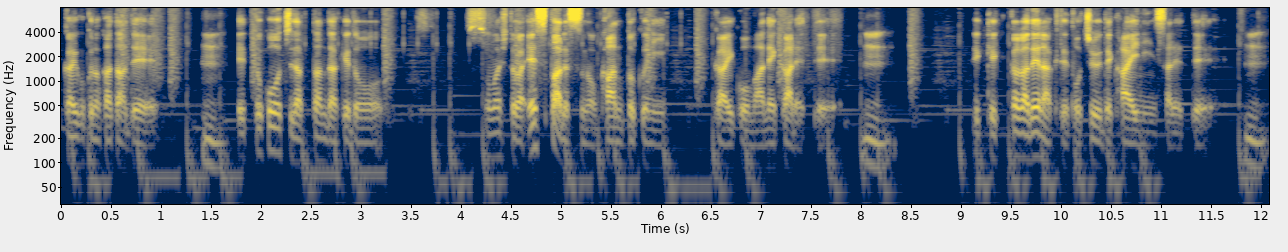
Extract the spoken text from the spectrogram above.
外国の方で、うん。ヘッドコーチだったんだけど、その人がエスパルスの監督に外交招かれて、うん。で結果が出なくて途中で解任されて、うん。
